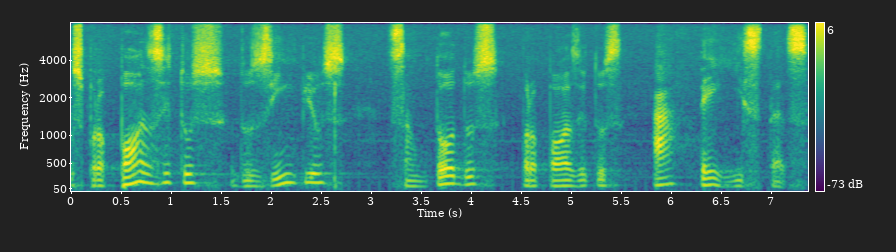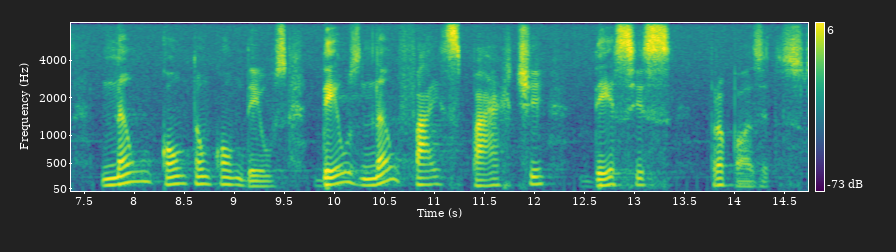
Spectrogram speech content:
Os propósitos dos ímpios são todos propósitos ateístas. Não contam com Deus. Deus não faz parte desses propósitos.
